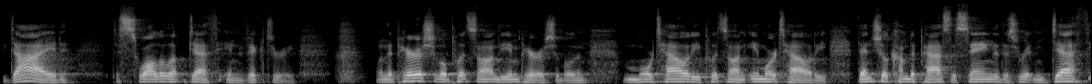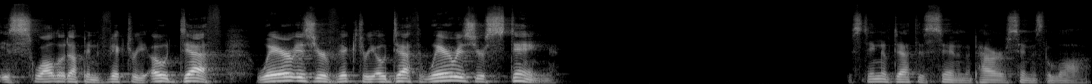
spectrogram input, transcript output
He died to swallow up death in victory. When the perishable puts on the imperishable and mortality puts on immortality, then shall come to pass the saying that is written Death is swallowed up in victory. O death, where is your victory? O death, where is your sting? The sting of death is sin, and the power of sin is the law.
